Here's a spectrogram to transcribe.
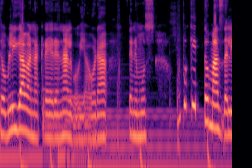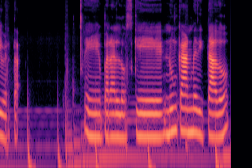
te obligaban a creer en algo y ahora tenemos un poquito más de libertad. Eh, para los que nunca han meditado,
